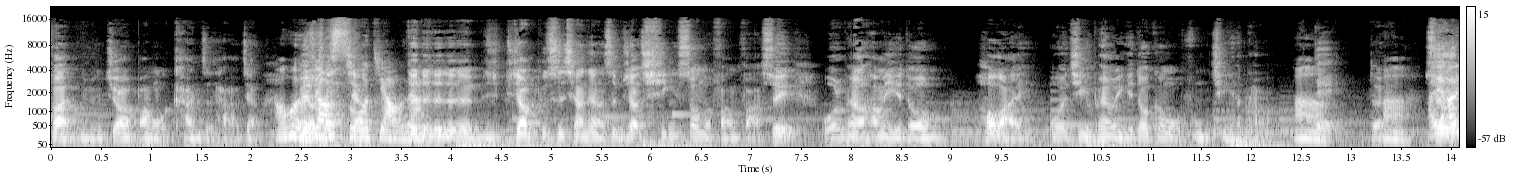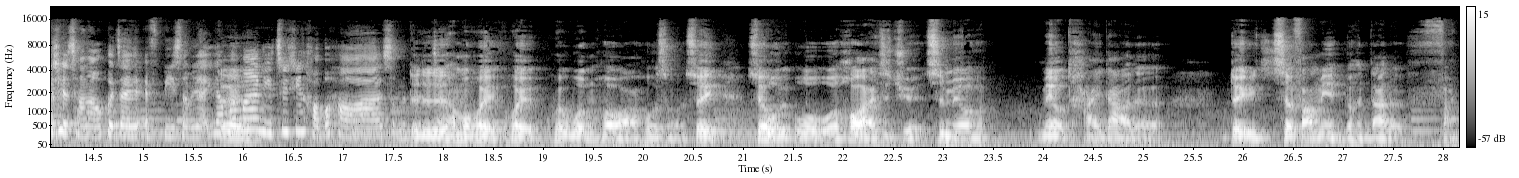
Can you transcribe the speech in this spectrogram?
饭，你们就要帮我看着他这样，然后或没有者叫像这样。说教这对样，对对对对，比比较不是像这样，是比较轻松的方法。所以我的朋友他们也都后来，我有几个朋友也都跟我父母亲很好，嗯。对。对，而且而且常常会在 FB 上面讲，杨对妈妈你最近好不好啊？什么的。对对对，他们会会会问候啊，或者什么，所以所以我我我后来是觉得是没有没有太大的对于这方面有很大的反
